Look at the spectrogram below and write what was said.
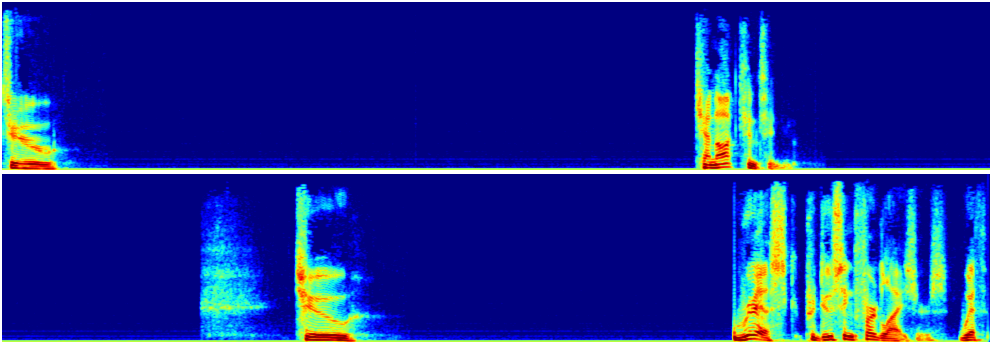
to cannot continue to risk producing fertilizers with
